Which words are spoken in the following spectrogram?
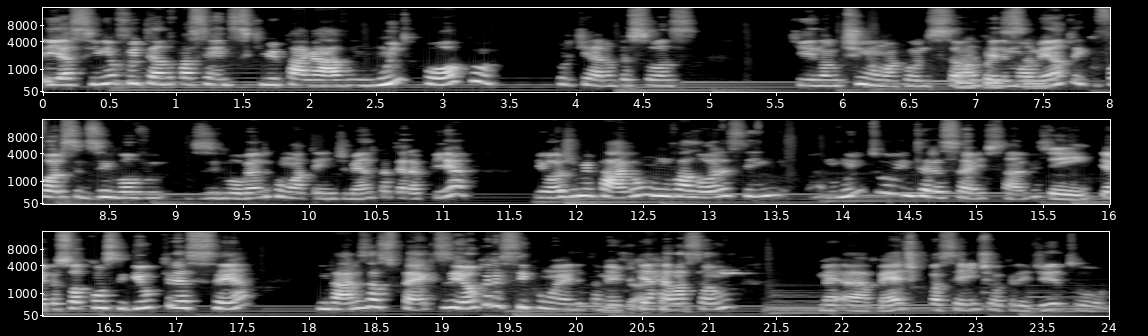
e assim eu fui tendo pacientes que me pagavam muito pouco, porque eram pessoas que não tinham uma condição uma naquele condição. momento e que foram se desenvolvendo com o atendimento, com a terapia, e hoje me pagam um valor assim muito interessante, sabe? Sim. E a pessoa conseguiu crescer em vários aspectos e eu cresci com ele também, Exatamente. porque a relação médico-paciente, eu acredito,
